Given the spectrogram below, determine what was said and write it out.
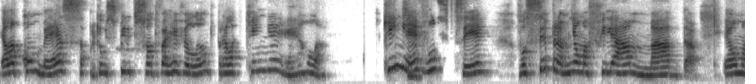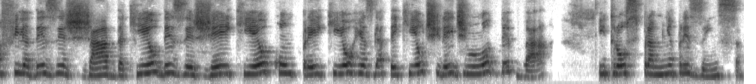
ela começa, porque o Espírito Santo vai revelando para ela quem é ela. Quem é você? Você, para mim, é uma filha amada, é uma filha desejada, que eu desejei, que eu comprei, que eu resgatei, que eu tirei de Lodebar e trouxe para minha presença.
